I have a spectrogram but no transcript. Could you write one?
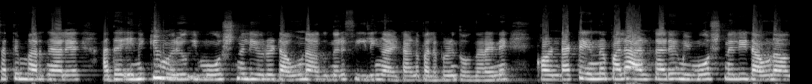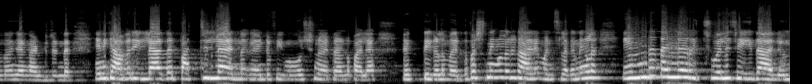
സത്യം പറഞ്ഞാൽ അത് എനിക്കും ഒരു ഇമോഷണലി ഒരു ഡൗൺ ആകുന്ന ഒരു ഫീലിംഗ് ആയിട്ടാണ് പലപ്പോഴും തോന്നാറ്. എന്നെ കോണ്ടാക്ട് ചെയ്യുന്ന പല ആൾക്കാരും ഇമോഷണലി ഡൗൺ ആവുന്നത് ഞാൻ കണ്ടിട്ടുണ്ട്. എനിക്ക് അവരില്ലാതെ പറ്റില്ല എന്ന കൈൻഡ് ഓഫ് ഇമോഷൻ ആയിട്ടാണ് പല വ്യക്തികളും വരുന്നത്. പക്ഷെ നിങ്ങൾ ഒരു കാര്യം മനസ്സിലാക്കുക നിങ്ങൾ എന്ത് തന്നെ റിച്വൽ ചെയ്താലും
